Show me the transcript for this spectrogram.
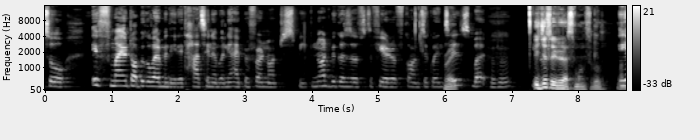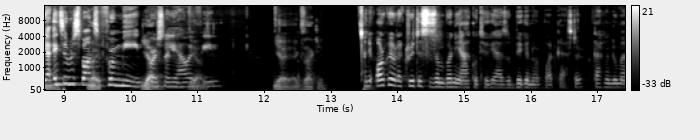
सो इफ माई टपिकको बारेमा धेरै थाहा छैन भने I prefer not to speak not because of the fear of consequences but It's just irresponsible. Yeah, it's irresponsible right. for me yeah. personally, how yeah. I feel. अनि अर्को एउटा क्रिटिसिजम पनि आएको थियो कि एज अ बिगनर पडकास्टर काठमाडौँमा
